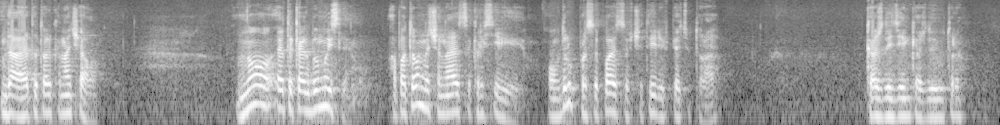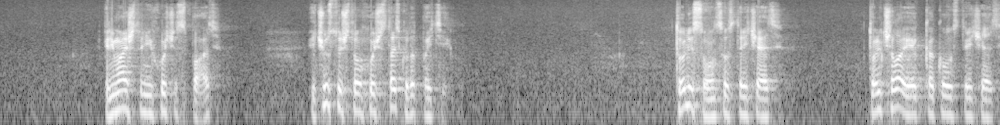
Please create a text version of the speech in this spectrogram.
Да, это только начало. Но это как бы мысли. А потом начинается красивее. Он вдруг просыпается в 4-5 утра. Каждый день, каждое утро. Понимает, что не хочет спать. И чувствует, что он хочет встать, куда-то пойти. То ли солнце встречать, то ли человек какого встречать,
